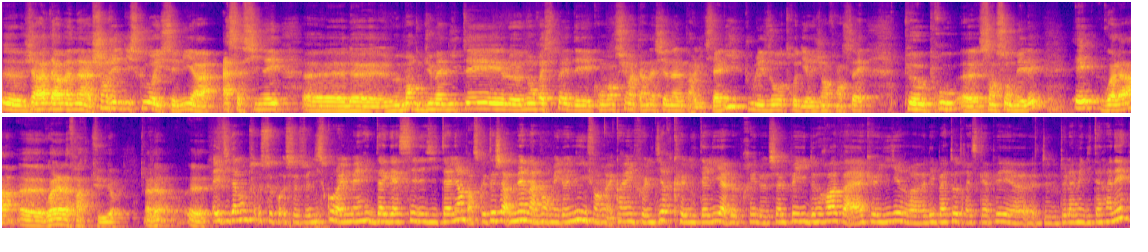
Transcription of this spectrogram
Euh, Gérald Darmanin a changé de discours, il s'est mis à assassiner euh, le, manque d'humanité, le non-respect des conventions internationales par l'Italie. Tous les autres dirigeants français, peu ou prou, euh, s'en sont mêlés. Et voilà, voilà la fracture. Évidemment, ce, discours a eu le mérite d'agacer les Italiens parce que déjà, même avant Mélanie, quand même, il faut le dire que l'Italie est à peu près le seul pays d'Europe à accueillir les bateaux de rescapés de, de la Méditerranée.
